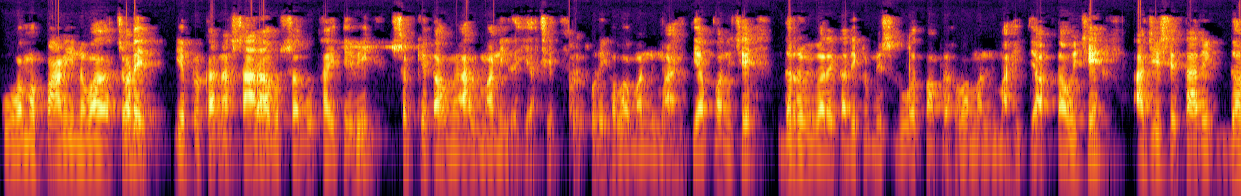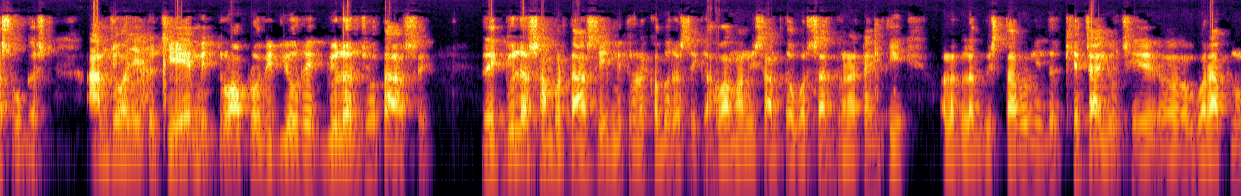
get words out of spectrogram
કૂવામાં પાણી નવા ચડે એ પ્રકારના સારા વરસાદો થાય તેવી શક્યતા અમે હાલ માની રહ્યા છે આપણે થોડીક હવામાનની માહિતી આપવાની છે. દર રવિવારે કાર્યક્રમની શરૂઆતમાં આપણે હવામાનની માહિતી આપતા હોય છે. આજે છે તારીખ દસ ઓગસ્ટ. આમ જોવા જઈએ તો જે મિત્રો આપણો વીડિયો રેગ્યુલર જોતા હશે, રેગ્યુલર સાંભળતા હશે, એ મિત્રોને ખબર હશે કે હવામાન વિશે આમ તો વરસાદ ઘણા ટાઈમથી અલગ અલગ વિસ્તારોની અંદર ખેંચાયો છે વરાપનો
